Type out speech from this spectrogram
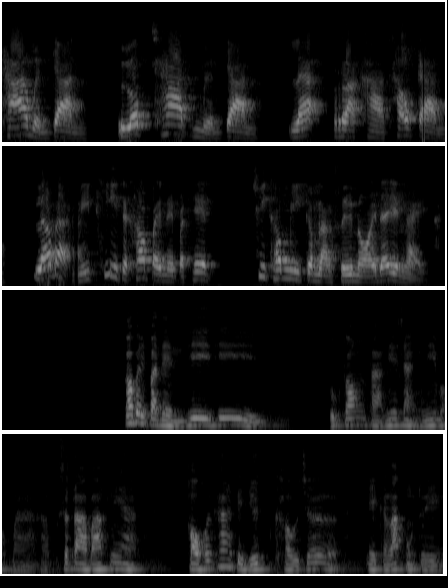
ค้าเหมือนกัน รสชาติเหมือนกัน และราคาเท่ากัน แล้วแบบนี้พี่จะเข้าไปในประเทศที่เขามีกำลังซื้อน้อยได้ยังไง ก็เป็นประเด็นที่ที่ถูกต้องตามที่อาจารย์ที่นี่บอกมาครับสตาร์บัคเนี่ย เขาค่อนข้างจะยึด culture เอกลักษณ์ของตัวเอง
